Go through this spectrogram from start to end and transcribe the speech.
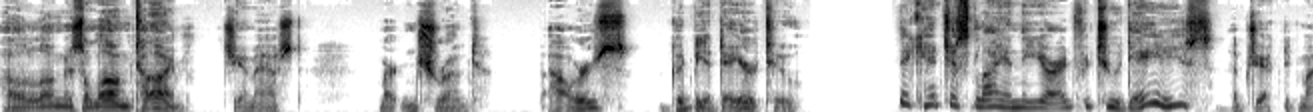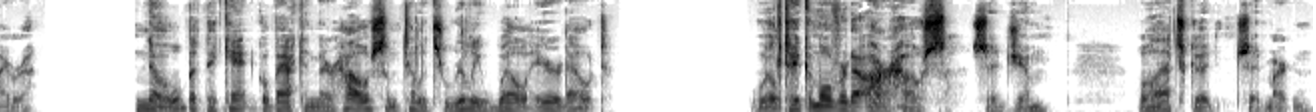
How long is a long time? Jim asked. Martin shrugged. Hours? Could be a day or two. They can't just lie in the yard for two days, objected Myra. No, but they can't go back in their house until it's really well aired out. We'll take them over to our house, said Jim. Well, that's good, said Martin.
